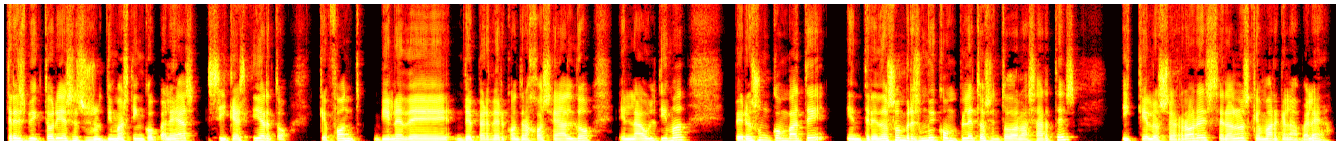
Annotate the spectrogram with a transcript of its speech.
tres victorias en sus últimas cinco peleas. Sí que es cierto que Font viene de perder contra José Aldo en la última, pero es un combate entre dos hombres muy completos en todas las artes y que los errores serán los que marquen la pelea.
